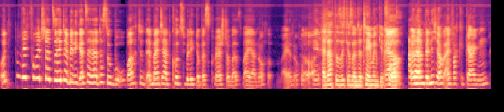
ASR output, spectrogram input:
Und mein Freund stand so hinter mir die ganze Zeit, hat das so beobachtet. Er meinte, er hat kurz überlegt, ob er es crasht, aber es war ja noch, war ja noch okay. Er dachte sich, das Entertainment geht Ja. vor. Und dann bin ich auch einfach gegangen.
